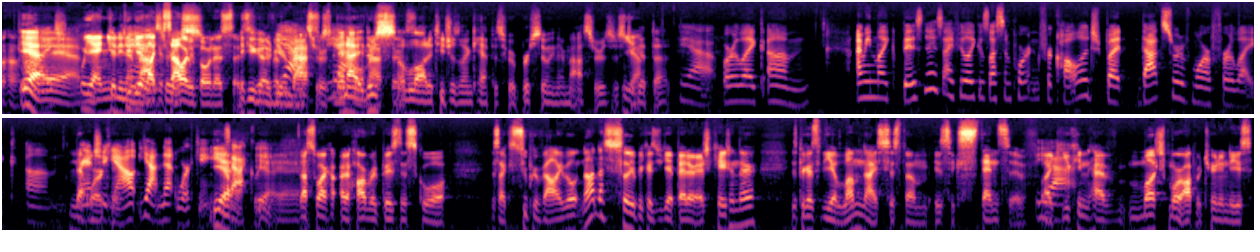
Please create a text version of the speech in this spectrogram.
Uh-huh. Yeah, yeah, yeah. Well, yeah, and you, you their get like a salary bonus if you go to for your Yeah, masters. yeah. And I, full there's a lot of teachers on campus who are pursuing their masters just Yeah. to get that. Yeah, or like, um, I mean, like business, I feel like is less important for college, but that's sort of more for like um, branching out. Yeah, networking. Yeah, exactly. Yeah, yeah, yeah. That's why Har- Harvard Business School is like super valuable. Not necessarily because you get better education there, it's because the alumni system is extensive. Like you can have much more opportunities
